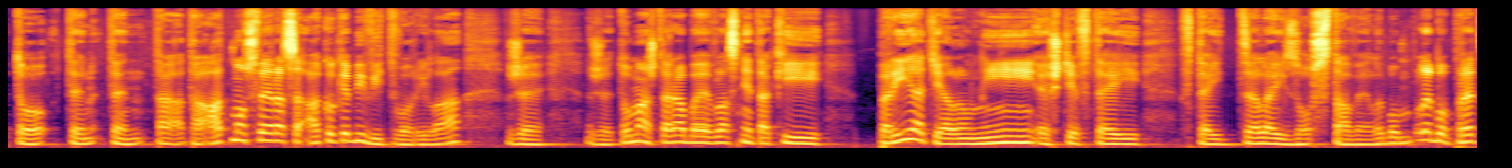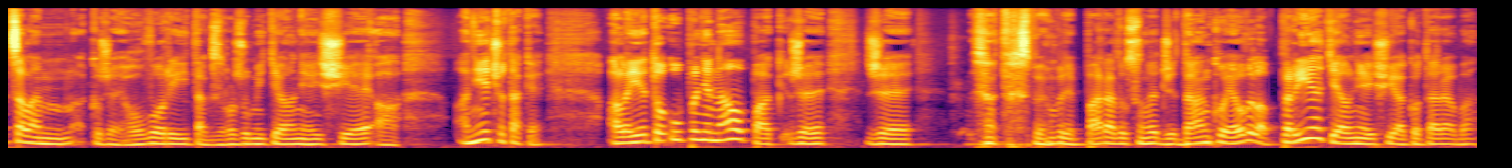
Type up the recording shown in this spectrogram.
to, ten, ten, tá, tá atmosféra sa ako keby vytvorila, že, že Tomáš Taraba je vlastne taký priateľný ešte v tej, v tej celej zostave, lebo, lebo predsa len akože hovorí tak zrozumiteľnejšie a, a niečo také. Ale je to úplne naopak, že, že teraz poviem úplne paradoxnú že Danko je oveľa priateľnejší ako Taraba.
